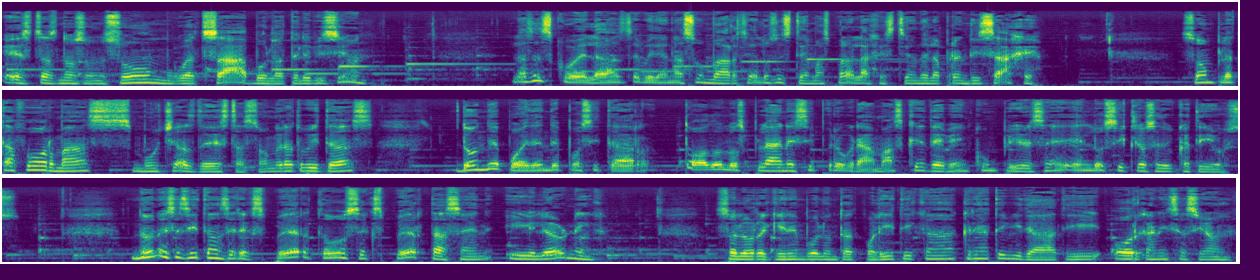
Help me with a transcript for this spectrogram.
estas no son Zoom, WhatsApp o la televisión. Las escuelas deberían asomarse a los sistemas para la gestión del aprendizaje. Son plataformas, muchas de estas son gratuitas, donde pueden depositar todos los planes y programas que deben cumplirse en los ciclos educativos. No necesitan ser expertos, expertas en e-learning. Solo requieren voluntad política, creatividad y organización.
